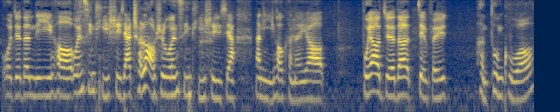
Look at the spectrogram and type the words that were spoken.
我觉得你以后温馨提示一下，陈老师温馨提示一下，那你以后可能要不要觉得减肥很痛苦哦？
